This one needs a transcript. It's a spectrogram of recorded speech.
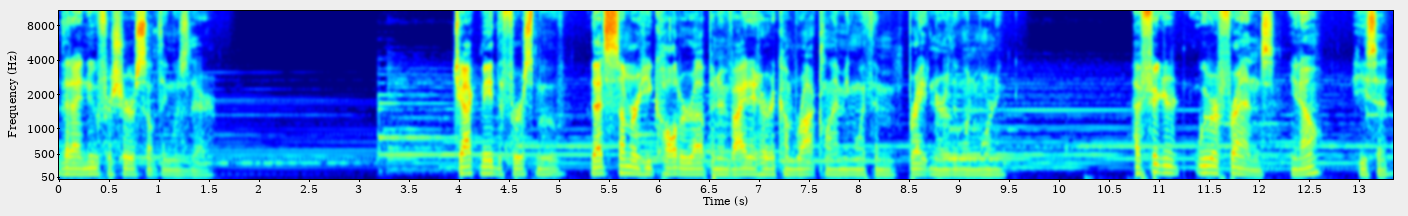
that I knew for sure something was there. Jack made the first move. That summer, he called her up and invited her to come rock climbing with him bright and early one morning. I figured we were friends, you know? He said.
